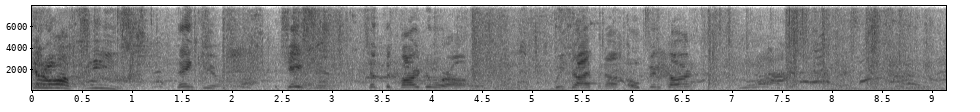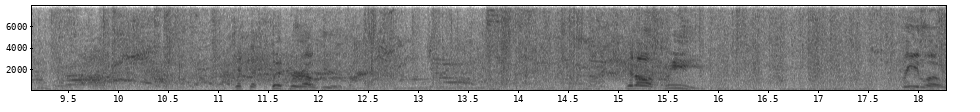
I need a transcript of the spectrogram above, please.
Get off, please! Thank you. Jason took the car door off. We drive in an open car. Get the clicker out here. Get off, please. Reload.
